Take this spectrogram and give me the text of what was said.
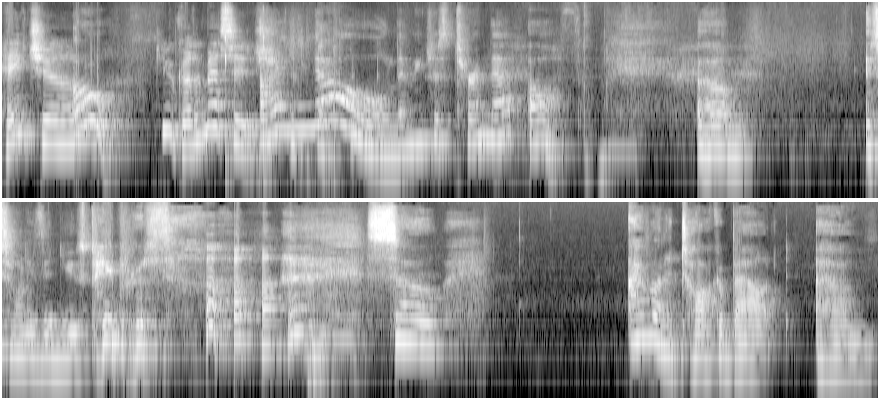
Hey, Jill. Oh. You got a message. I know. Let me just turn that off. Um, it's only the newspapers. so, I want to talk about, um,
